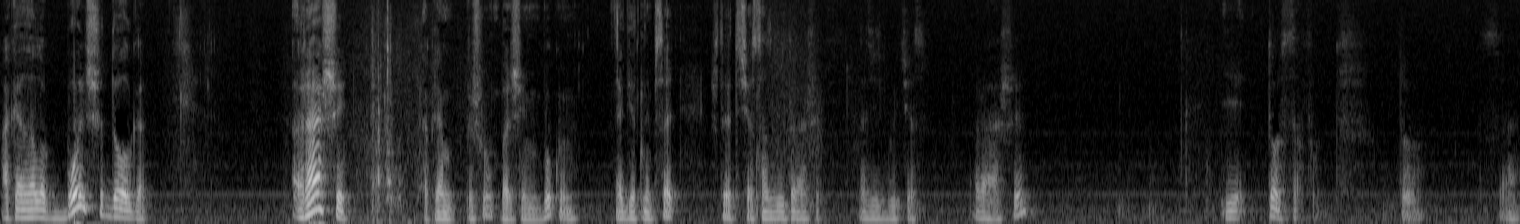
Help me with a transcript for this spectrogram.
А когда залог больше долга, Раши, я прям пишу большими буквами, я где-то написать, что это сейчас у нас будет Раши, а здесь будет сейчас Раши и Тосафот. Тосафот.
